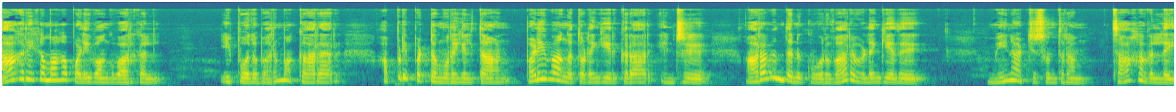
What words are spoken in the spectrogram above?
நாகரிகமாக பழிவாங்குவார்கள் இப்போது பர்மக்காரர் அப்படிப்பட்ட முறையில் தான் பழிவாங்க தொடங்கியிருக்கிறார் என்று அரவிந்தனுக்கு ஒருவாறு விளங்கியது. மீனாட்சி சுந்தரம் சாகவில்லை.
